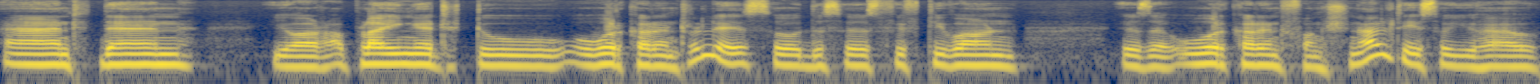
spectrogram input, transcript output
and then you are applying it to overcurrent relays. So, this is 51 is a overcurrent functionality. So, you have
